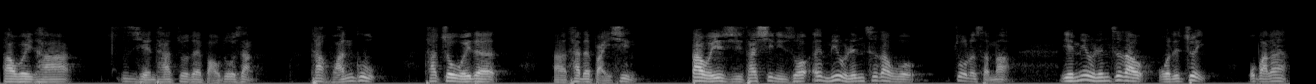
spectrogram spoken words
大卫他之前他坐在宝座上，他环顾他周围的啊他的百姓。大卫也许他心里说：哎，没有人知道我。做了什么，也没有人知道我的罪，我把它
